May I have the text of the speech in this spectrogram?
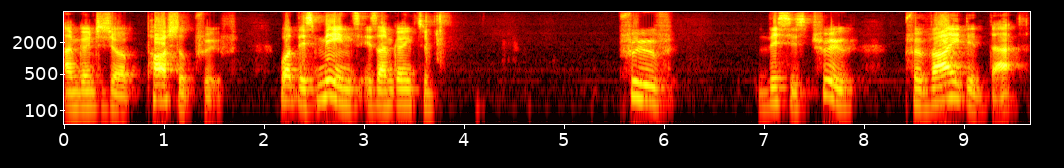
I'm going to show a partial proof. What this means is I'm going to prove this is true provided that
